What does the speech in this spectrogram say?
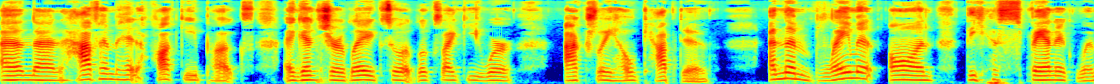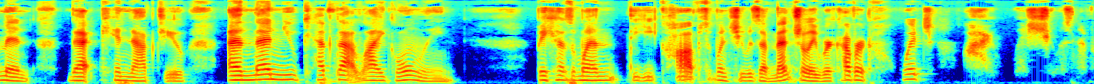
and then have him hit hockey pucks against your leg so it looks like you were actually held captive. And then blame it on the Hispanic women that kidnapped you. And then you kept that lie going. Because when the cops, when she was eventually recovered, which I wish she was never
